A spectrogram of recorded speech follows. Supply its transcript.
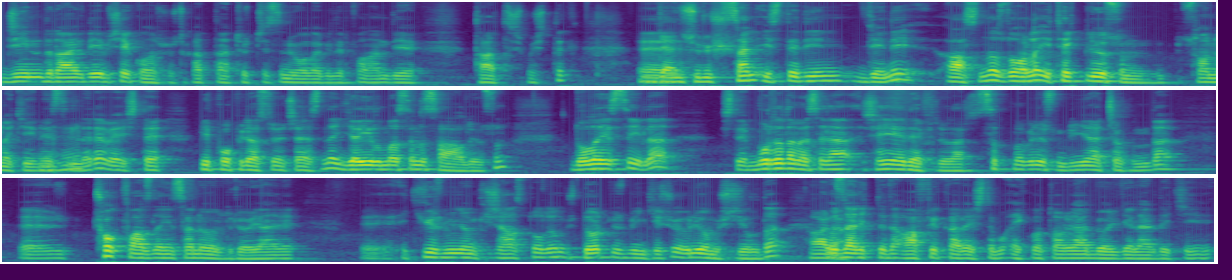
Gene Drive diye bir şey konuşmuştuk. Hatta Türkçesi ne olabilir falan diye tartışmıştık. Ee, Gen sürüş. Sen istediğin geni aslında zorla itekliyorsun sonraki nesillere ve işte bir popülasyon içerisinde yayılmasını sağlıyorsun. Dolayısıyla işte burada da mesela şeyi hedefliyorlar. Sıtma biliyorsun dünya çapında e, çok fazla insanı öldürüyor. Yani e, 200 milyon kişi hasta oluyormuş, 400 bin kişi ölüyormuş yılda. Hala. Özellikle de Afrika ve işte bu ekvatoryal bölgelerdeki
